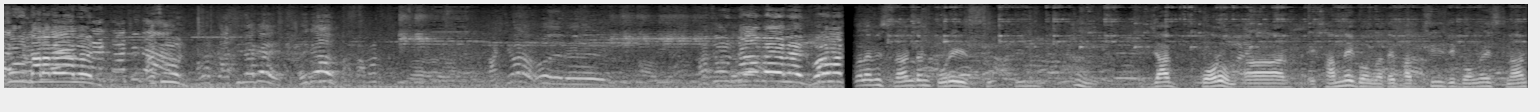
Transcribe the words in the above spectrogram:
আসুন ডালা যাবেন আসুন আসুন ডালা পেয়ে যাবেন বড়। মাছ আমি স্নান টান করে এসেছি। যা গরম, আর এই সামনেই গঙ্গা, তাই ভাবছি যে গঙ্গায় স্নান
